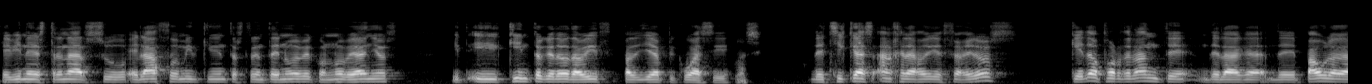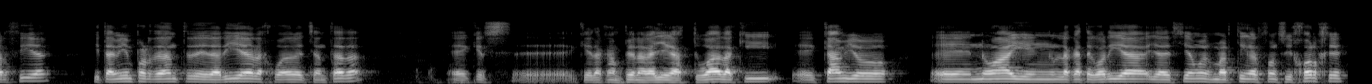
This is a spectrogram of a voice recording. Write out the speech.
que viene a estrenar su Elazo 1539 con 9 años. Y, quinto quedó David Padilla Picuasi. De chicas, Ángela Rodríguez Ferreros quedó por delante de, la, de Paula García y también por delante de Daría, la jugadora de Chantada, eh, que es eh, que la campeona gallega actual aquí. Eh, cambio no hay en la categoría, ya decíamos, Martín, Alfonso y Jorge,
